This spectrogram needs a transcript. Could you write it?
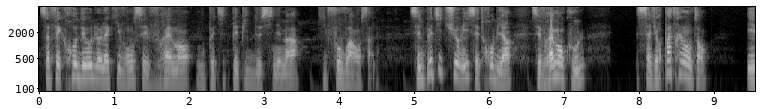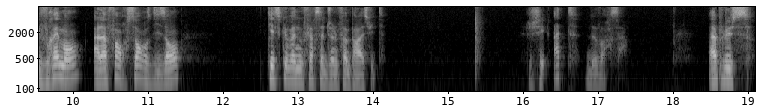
ça fait que Rodéo de Lola Kivron, c'est vraiment une petite pépite de cinéma qu'il faut voir en salle. C'est une petite tuerie, c'est trop bien, c'est vraiment cool. Ça dure pas très longtemps. Et vraiment, à la fin, on ressort en se disant « Qu'est-ce que va nous faire cette jeune femme par la suite ?» J'ai hâte de voir ça. A plus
